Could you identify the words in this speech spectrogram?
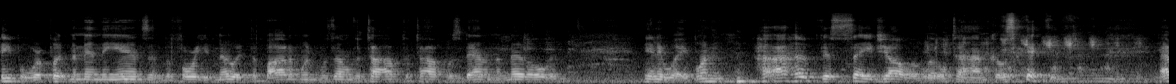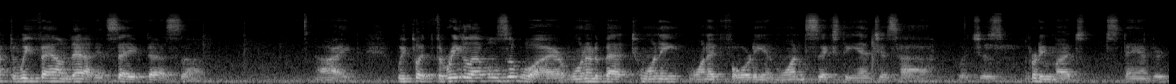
People were putting them in the ends, and before you know it, the bottom one was on the top, the top was down in the middle, and anyway, one, I hope this saves y'all a little time, because after we found out, it saved us some. All right, we put three levels of wire, one at about 20, one at 40, and one 60 inches high, which is pretty much standard.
